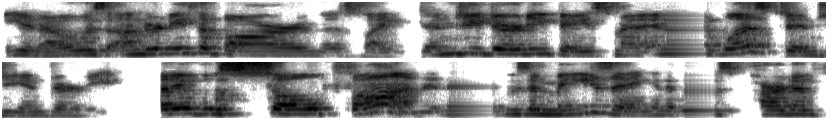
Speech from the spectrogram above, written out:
you know it was underneath a bar in this like dingy dirty basement and it was dingy and dirty but it was so fun and it was amazing and it was part of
